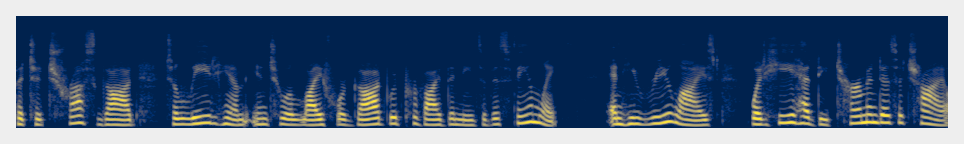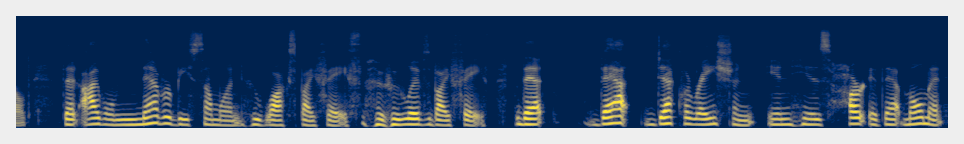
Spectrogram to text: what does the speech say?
but to trust God to lead him into a life where God would provide the needs of his family. And he realized what he had determined as a child that I will never be someone who walks by faith, who lives by faith. That that declaration in his heart at that moment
